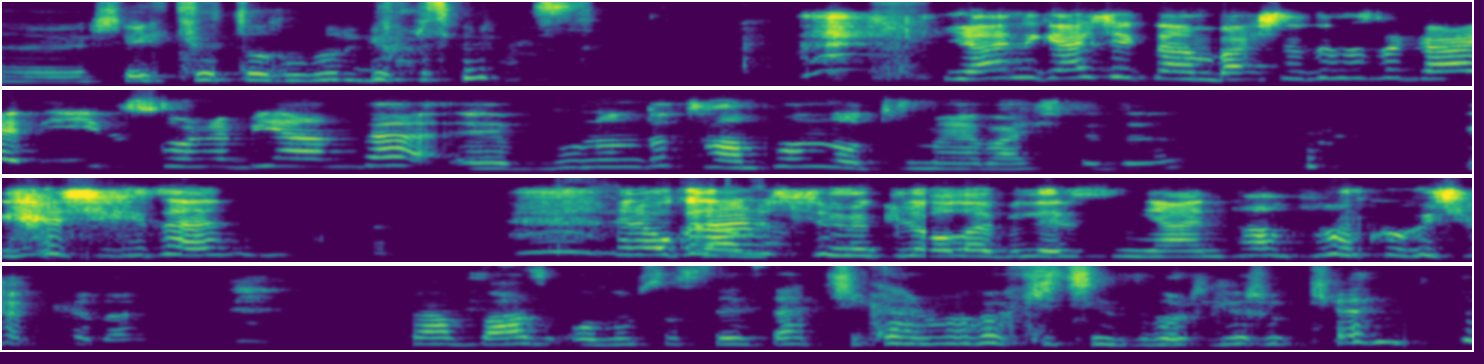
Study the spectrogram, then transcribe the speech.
e, şey kötü olur gördünüz. Yani gerçekten başladığımızda gayet iyiydi. Sonra bir anda e, burnunda tamponla oturmaya başladı. Gerçekten. Hani o kadar mı sümüklü olabilirsin yani tampon koyacak kadar. Ben bazı olumsuz sesler çıkarmamak için zorluyorum kendimi.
